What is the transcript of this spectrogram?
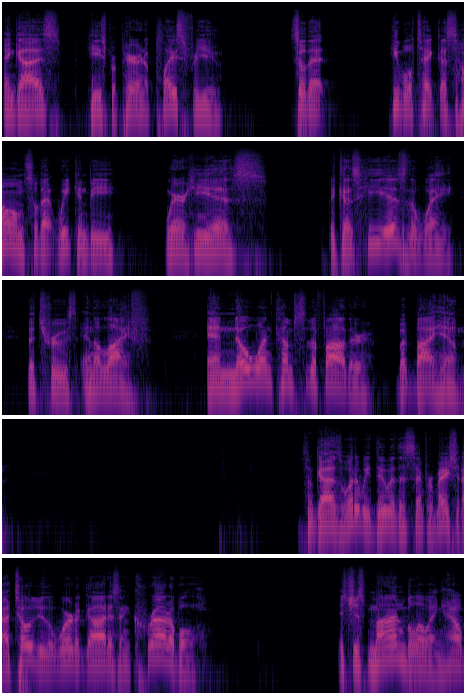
And guys, He's preparing a place for you so that He will take us home so that we can be where He is. Because He is the way, the truth, and the life. And no one comes to the Father but by Him. So, guys, what do we do with this information? I told you the Word of God is incredible. It's just mind blowing how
